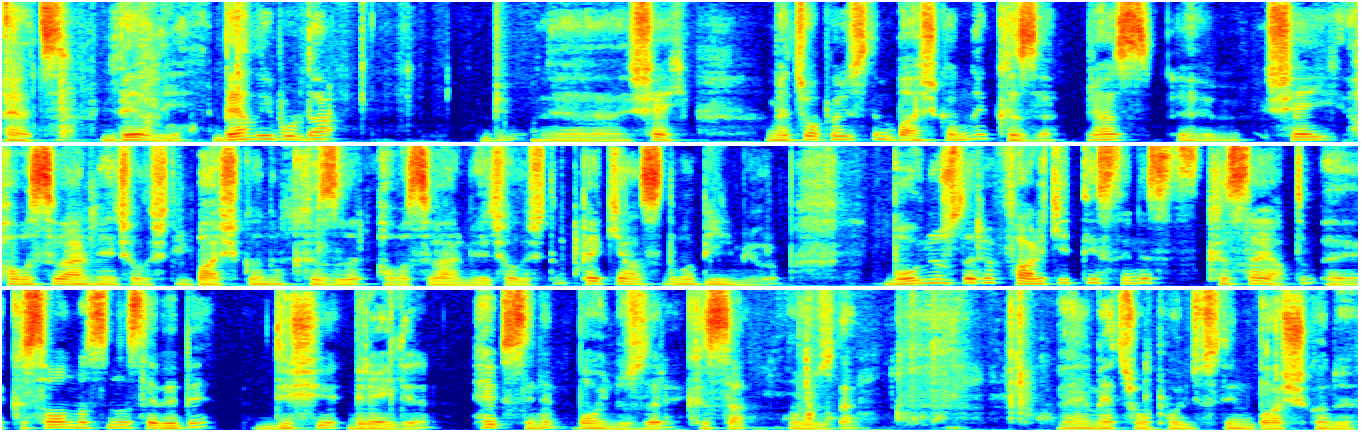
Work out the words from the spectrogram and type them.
Evet, Belly. Belly burada e, şey Metropolis'in başkanının kızı. Biraz e, şey havası vermeye çalıştım. Başkanın kızı havası vermeye çalıştım. Pek yansıdı mı bilmiyorum. Boynuzları fark ettiyseniz kısa yaptım. E, kısa olmasının sebebi dişi bireylerin hepsinin boynuzları kısa. O yüzden. Ve Metropolis'in başkanı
